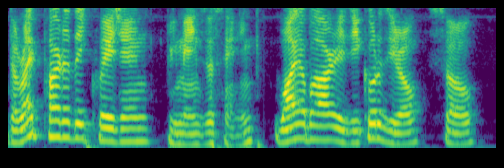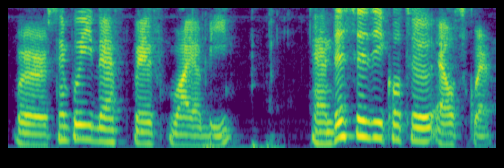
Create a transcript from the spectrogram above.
The right part of the equation remains the same. y of r is equal to 0, so we're simply left with y of b. And this is equal to L squared.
